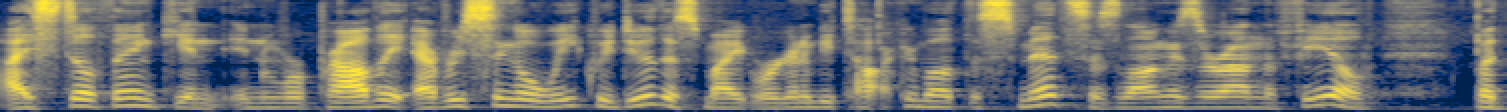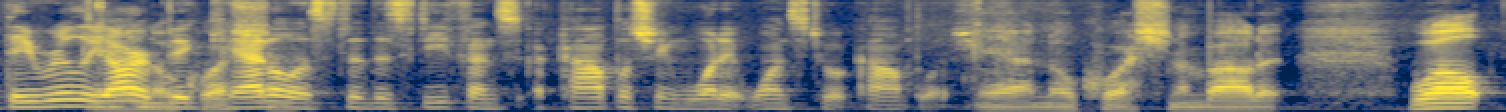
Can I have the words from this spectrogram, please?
I still think, and, and we're probably every single week we do this, Mike, we're going to be talking about the Smiths as long as they're on the field. But they really Yeah, are a no big question. catalyst to this defense accomplishing what it wants to accomplish. Yeah, no question about it. Well,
